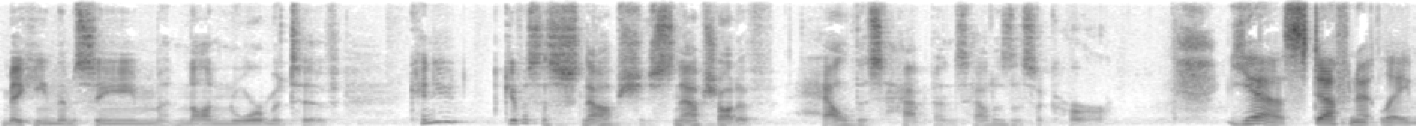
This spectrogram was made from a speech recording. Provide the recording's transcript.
making them seem non normative. Can you give us a snapshot of how this happens. How does this occur? Yes, definitely.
